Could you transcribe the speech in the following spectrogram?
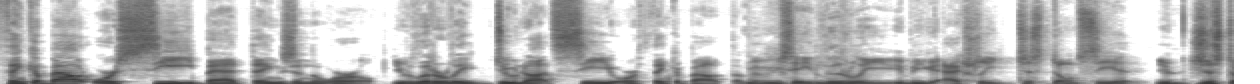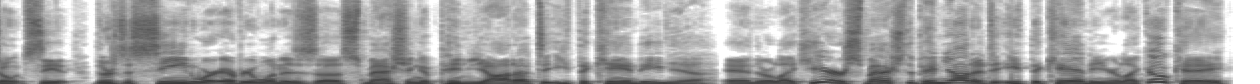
think about or see bad things in the world. You literally do not see or think about them. When you say literally, you actually just don't see it? You just don't see it. There's a scene where everyone is uh, smashing a pinata to eat the candy. Yeah. And they're like, here, smash the pinata to eat the candy. You're like, okay.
